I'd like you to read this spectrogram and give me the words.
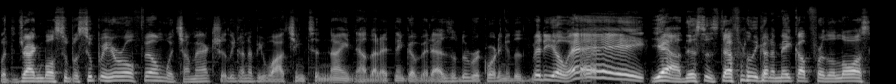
with the Dragon Ball Super superhero film, which I'm actually going to be watching tonight now that I think of it as of the recording of this video. Hey! Yeah, this is definitely going to make up for the loss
